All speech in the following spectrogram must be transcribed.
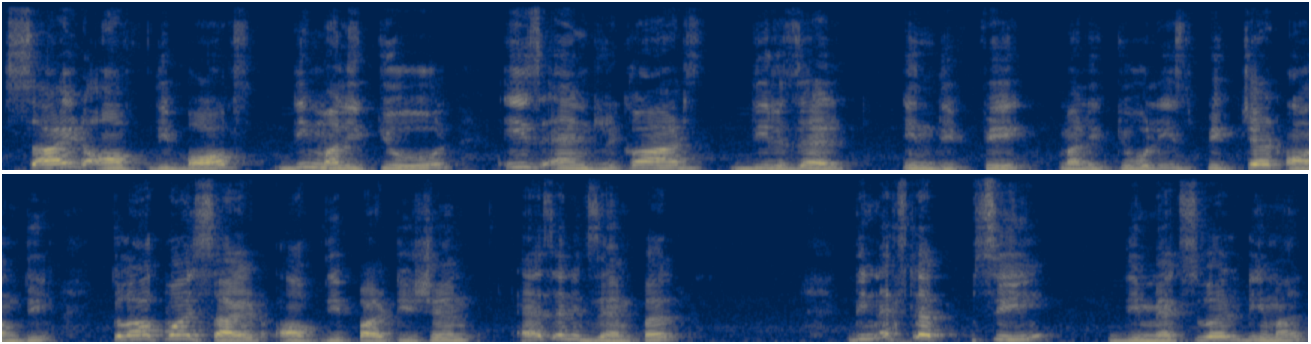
side of the box the molecule is and records the result in the peak. Molecule is pictured on the clockwise side of the partition. As an example the next step c the maxwell demon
